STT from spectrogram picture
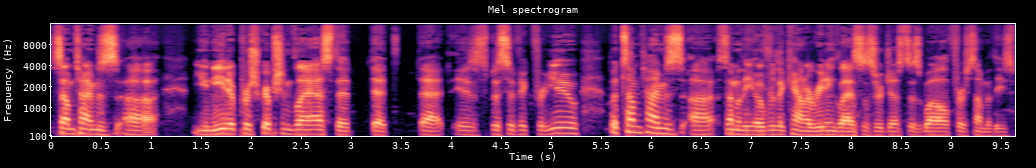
sometimes uh, you need a prescription glass that, that, that is specific for you, but sometimes uh, some of the over-the-counter reading glasses are just as well for some of these,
